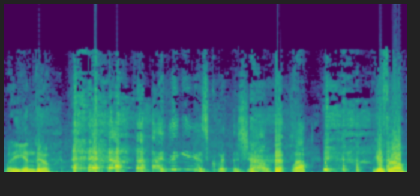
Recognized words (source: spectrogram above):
What are you gonna do? I think he just quit the show. well, your throw.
